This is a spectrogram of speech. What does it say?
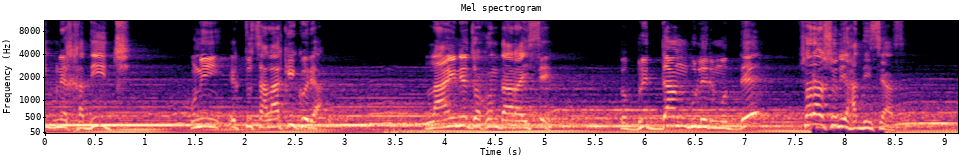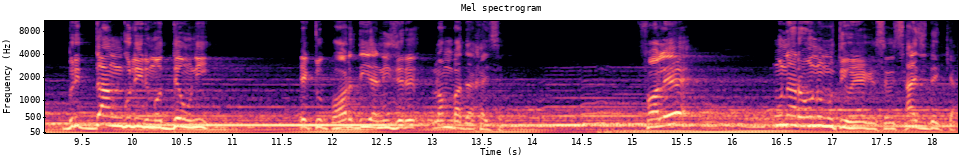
ইবনে খাদিজ, উনি একটু চালাকি করিয়া লাইনে যখন দাঁড়াইছে, তো বৃদ্ধাঙ্গুলির মধ্যে, সরাসরি হাদিসে আছে, বৃদ্ধাঙ্গুলির মধ্যে উনি একটু ভর দিয়া নিজের লম্বা দেখাইছে। ফলে উনার অনুমতি হয়ে গেছে ওই সাইজ দেখা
